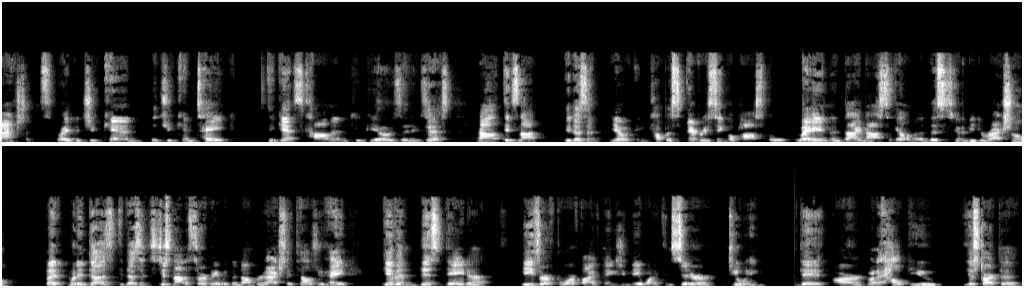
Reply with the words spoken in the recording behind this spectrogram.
actions, right? That you can that you can take against common PPOs that exist. Now, it's not it doesn't you know encompass every single possible way, and the diagnostic element of this is going to be directional but what it does, it doesn't, it's just not a survey with a number. It actually tells you, hey, given this data, these are four or five things you may want to consider doing that are going to help you, you start the,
